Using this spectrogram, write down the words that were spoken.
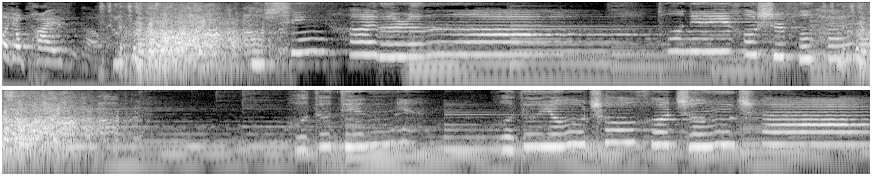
我就拍死他。我心爱的人。是否还我的惦念，我的忧愁和挣扎？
